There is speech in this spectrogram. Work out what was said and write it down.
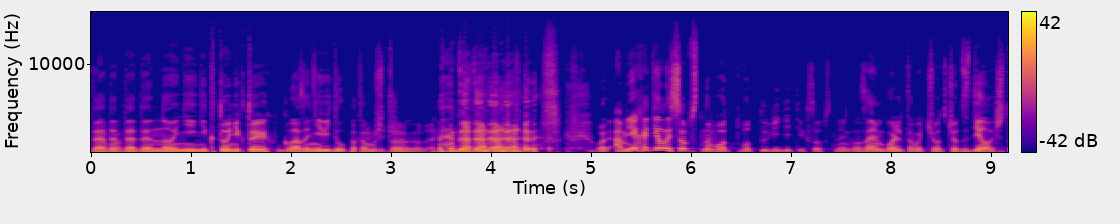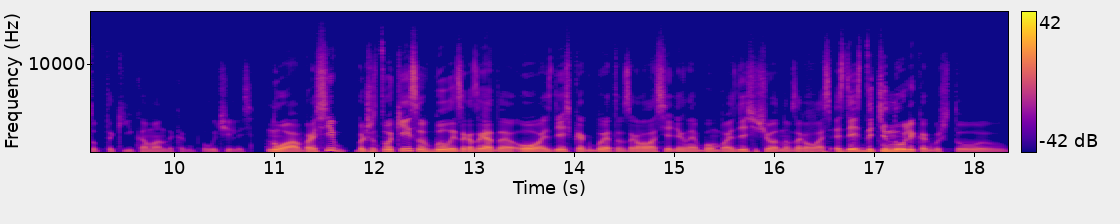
Да, да, да, да, но ни, никто, никто их в глаза не видел, потому что... Да, да, да. Вот. А мне хотелось, собственно, вот, вот увидеть их собственными глазами, более того, что-то сделать, чтобы такие команды как бы получились. Ну, а в России большинство кейсов было из разряда, о, а здесь как бы это взорвалась ядерная бомба, а здесь еще одна взорвалась, а здесь дотянули как бы, что...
